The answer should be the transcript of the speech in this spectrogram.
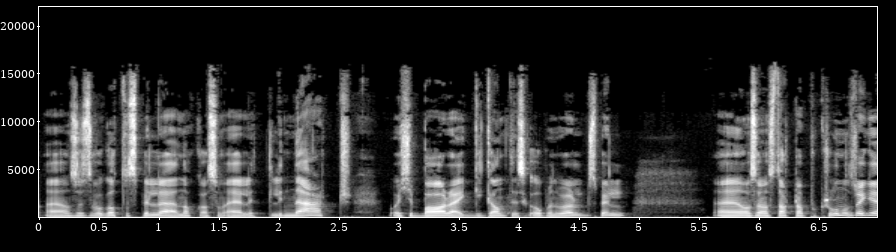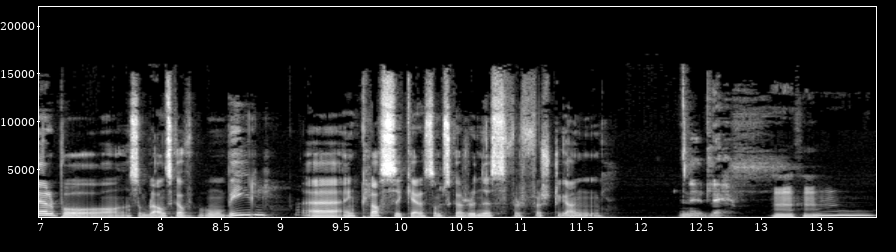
Eh, han syns det var godt å spille noe som er litt linært, og ikke bare gigantisk open world-spill. Eh, og så har han starta på Kronotrigger, som ble anskaffet på mobil. Eh, en klassiker som skal rundes for første gang. Nydelig. Mhm.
